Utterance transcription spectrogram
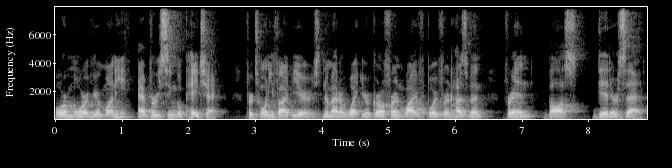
or more of your money every single paycheck for 25 years, no matter what your girlfriend, wife, boyfriend, husband, friend, boss did or said,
